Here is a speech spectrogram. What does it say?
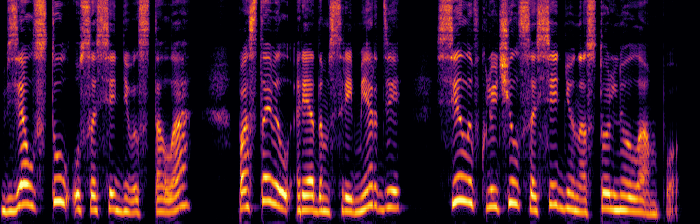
Взял стул у соседнего стола, поставил рядом с Ремерди, сел и включил соседнюю настольную лампу.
